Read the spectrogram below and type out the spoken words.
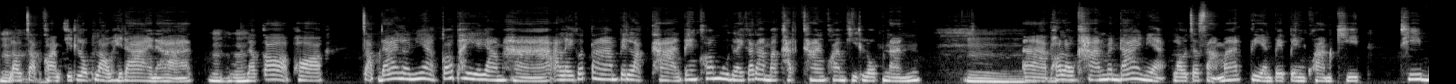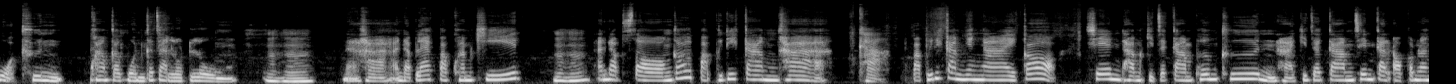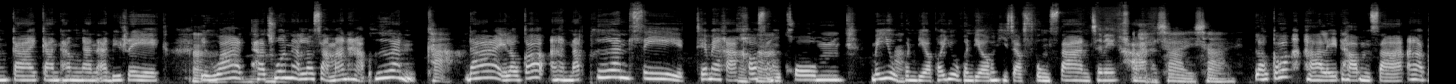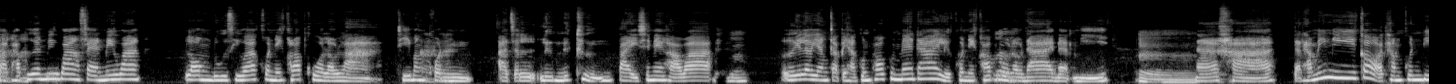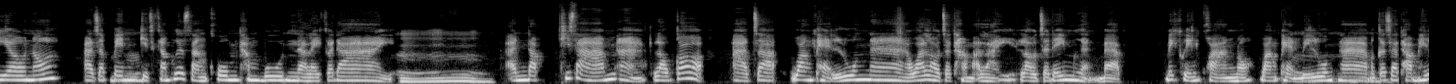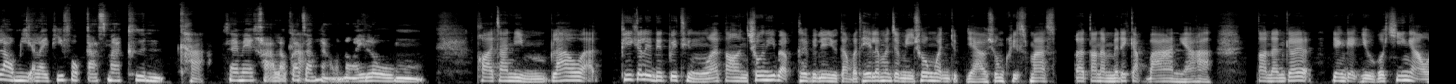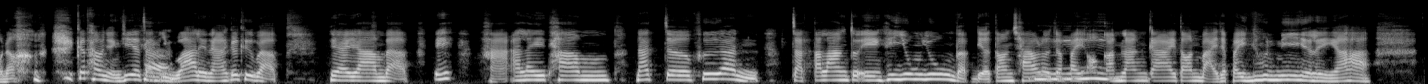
อืมเราจับความคิดลบเราให้ได้นะคะอืมแล้วก็พอ จับได้แล้วเนี่ยก็พยายามหาอะไรก็ตามเป็นหลักฐานเป็นข้อมูลอะไรก็ตามมาคัดค้านความคิดลบนั้นอืมอ่าพอเราค้านมันได้เนี่ย เราจะสามารถเปลี่ยนไปเป็นความคิดที่บวกขึ้น ความกังวลก็จะลดลงอืมนะคะ อันดับแรกปรับความคิดอืมอันดับสองก็ปรับพฤติกรรมค่ะ ค่ะ ปรับพฤติกรรมยังไงก็ เช่นทำกิจกรรมเพิ่มขึ้น หากิจกรรม เช่นการออกกำลังกายการทำงานอดิเรก หรือว่าถ้าช่วงนั้นเราสามารถหาเพื่อนค่ะได้เราก็อ่านัดเพื่อนสิใช่ไหมคะอ่าฮะเข้าสังคมไม่อยู่คนเดียวเพราะอยู่คนเดียวบางทีจะฟุ้งซ่านใช่ไหมคะอ่าใช่ใช่แล้วก็หาอะไรทำซะอ่าแต่ถ้าอ่าฮะเพื่อนไม่ว่างแฟนไม่ว่างลองดูซิว่าคนในครอบครัวเราลา ที่บางคนอ่าอาจจะลืมนึกถึงไปใช่ไหมคะว่าอืมเอ้ยเรายังกลับไปหาคุณพ่อคุณแม่ได้ หรือคนในครอบครัวอืมเราได้แบบนี้อืม นะคะ แต่ถ้าไม่มีก็ทำคนเดียวเนาะอาจจะเป็นอือฮึกิจกรรมเพื่อสังคมทำบุญอะไรก็ได้อืมอันดับที่สามอะเราก็อาจจะวางแผนล่วงหน้าว่าเราจะทำอะไร เราจะได้เหมือนแบบไม่เคว้งคว้างเนาะวางแผนไว้ล่วงหน้า มันก็จะทำให้เรามีอะไรที่โฟกัสมากขึ้นค่ะ ใช่ไหมคะ แล้วก็ค่ะจะเหงาน้อยลง พออาจารย์อิ่มเล่าอะ พี่ก็เลยนึกไปถึงว่าตอนช่วงที่แบบเคยไปเรียนอยู่ต่างประเทศแล้วมันจะมีช่วงวันหยุดยาวช่วงคริสต์มาสแล้วตอนนั้นไม่ได้กลับบ้านเงี้ยค่ะ ตอนนั้นก็ยังเด็กอยู่ก็ขี้เหงาเนาะก็ทำอย่างที่อาจารย์ค่ะอิ่มว่าเลยนะ ก็คือแบบพยายามแบบ เอ๊ะ หาอะไรทำ นัดเจอเพื่อน จัดตารางตัวเองให้ยุ่งยุ่งๆแบบเดี๋ยวตอนเช้าเราจะไปออกกำลังกาย ตอนบ่ายจะไปนู่นนี่อะไรอย่างเงี้ยค่ะ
